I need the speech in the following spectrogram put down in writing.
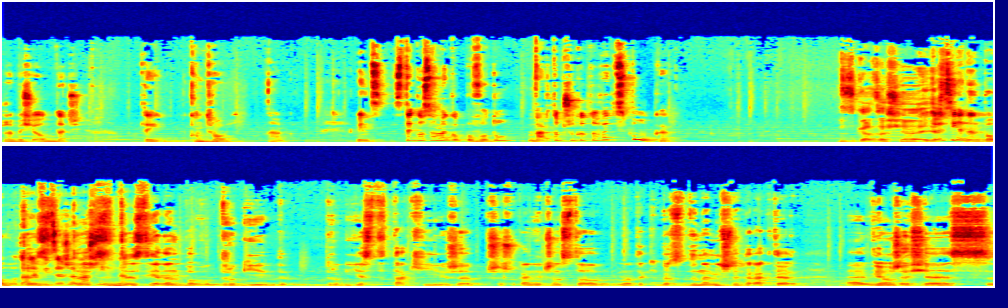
żeby się oddać tej kontroli. Tak? Więc z tego samego powodu warto przygotować spółkę. Zgadza się. I to jest, jeden powód, ale jest, widzę, że masz jest, inny. To jest jeden powód. Drugi, drugi jest taki, że przeszukanie często ma taki bardzo dynamiczny charakter. E, wiąże się z y,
